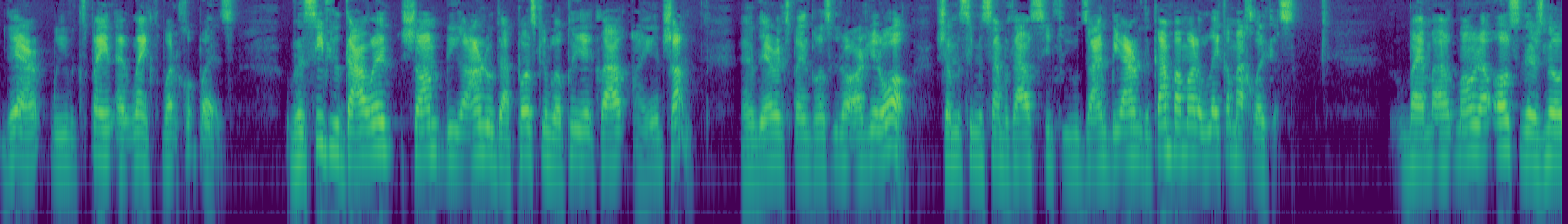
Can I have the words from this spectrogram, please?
There, we've explained at length what chuppah is. And there explained poskim don't argue at all. Sam without Sifu the Gamba Mona Leka. By Mona also there's no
